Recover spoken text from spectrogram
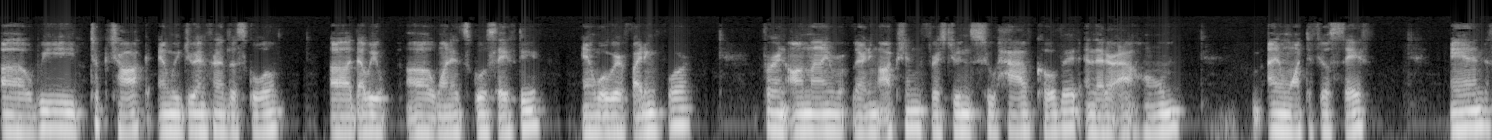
Uh, we took chalk and we drew in front of the school uh, that we uh, wanted school safety and what we were fighting for, for an online learning option for students who have COVID and that are at home and want to feel safe, and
